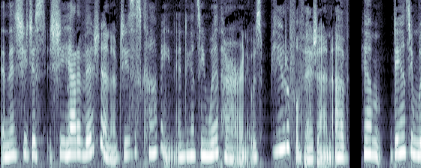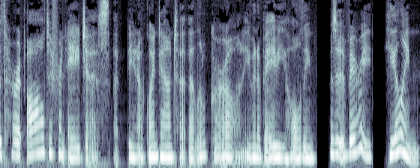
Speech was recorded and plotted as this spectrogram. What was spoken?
And then she just she had a vision of Jesus coming and dancing with her and it was a beautiful vision of him dancing with her at all different ages, uh, you know, going down to a little girl and even a baby holding. It was a very healing,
